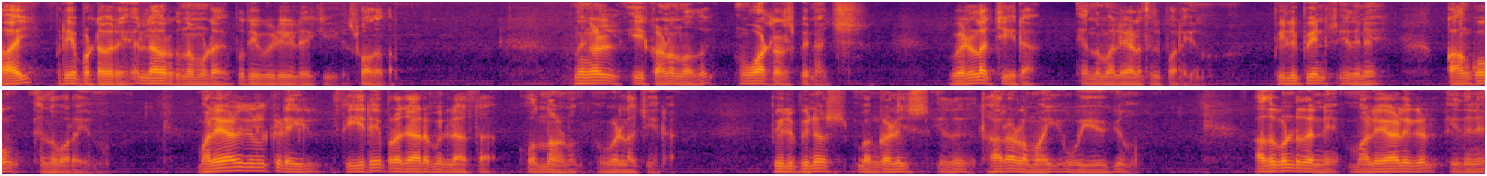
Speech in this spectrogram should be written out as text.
ഹായ് പ്രിയപ്പെട്ടവരെ എല്ലാവർക്കും നമ്മുടെ പുതിയ വീഡിയോയിലേക്ക് സ്വാഗതം. നിങ്ങൾ ഈ കാണുന്നത് വാട്ടർ സ്പിനച്ച് വെള്ളച്ചീര എന്ന് മലയാളത്തിൽ പറയുന്നു. ഫിലിപ്പീൻസ് ഇതിനെ കാങ്കോങ് എന്ന് പറയുന്നു. മലയാളികൾക്കിടയിൽ തീരെ പ്രചാരമില്ലാത്ത ഒന്നാണ് വെള്ളച്ചീര. ഫിലിപ്പിനോസ് ബംഗാളീസ് ഇത് ധാരാളമായി ഉപയോഗിക്കുന്നു. അതുകൊണ്ട് തന്നെ മലയാളികൾ ഇതിനെ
